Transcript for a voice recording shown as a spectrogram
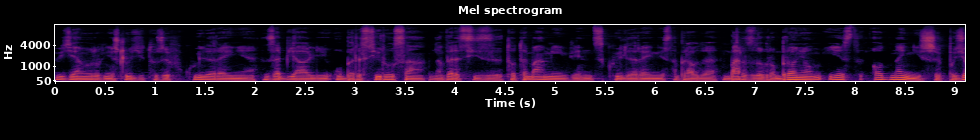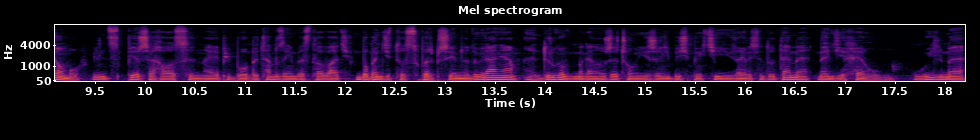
Widziałem również ludzi, którzy w Quill Rainie zabijali Uber Sirusa na wersji z totemami, więc Quill Rain jest naprawdę bardzo dobrą bronią i jest od najniższych poziomów, więc pierwsze chaosy najlepiej byłoby tam zainwestować, bo będzie to super przyjemne do grania. Drugą wymaganą rzeczą, jeżeli byśmy byśmy chcieli zagrać na totemy, będzie hełm Wilme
